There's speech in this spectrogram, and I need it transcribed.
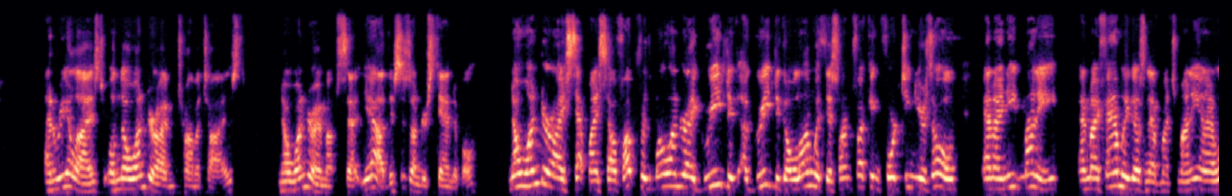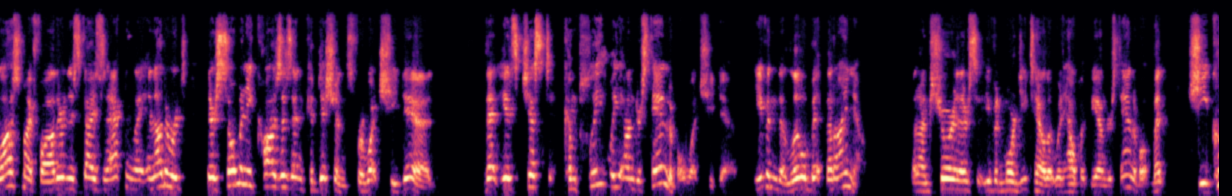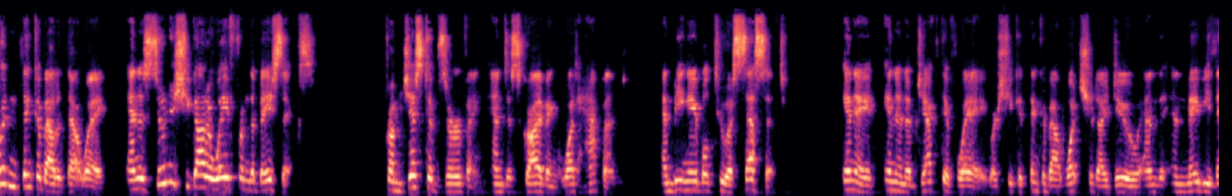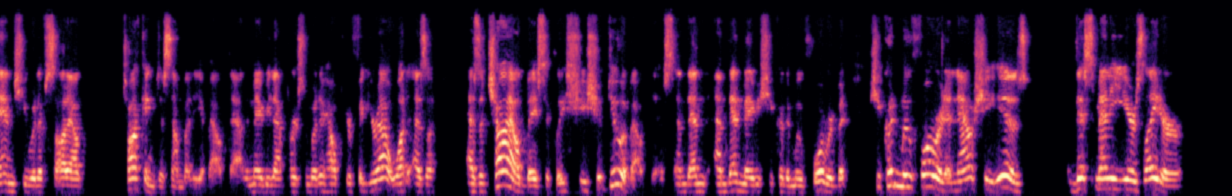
and realized, well, no wonder I'm traumatized. No wonder I'm upset. Yeah, this is understandable. no wonder I set myself up for. No wonder I agreed to agreed to go along with this. I'm fucking 14 years old and I need money and my family doesn't have much money and I lost my father and this guy's acting like. In other words, there's so many causes and conditions for what she did that it's just completely understandable what she did, even the little bit that I know. But I'm sure there's even more detail that would help it be understandable. But she couldn't think about it that way. And as soon as she got away from the basics, from just observing and describing what happened and being able to assess it in a in an objective way where she could think about what should I do and and maybe then she would have sought out talking to somebody about that and maybe that person would have helped her figure out what as a as a child basically she should do about this and then and then maybe she could have moved forward but she couldn't move forward and now she is this many years later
